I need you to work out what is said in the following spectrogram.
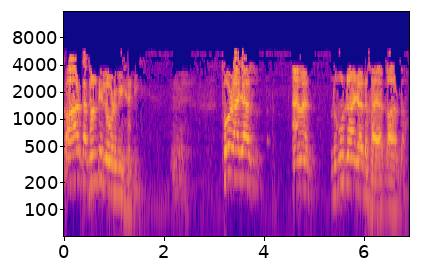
ਕਾਰ ਕਥਨ ਦੀ ਲੋੜ ਵੀ ਹੈ ਨਹੀਂ। ਥੋੜਾ ਜਿਹਾ ਐਵੇਂ ਨਮੂਨਾ ਜਿਹਾ ਦਿਖਾਇਆ ਕਾਰ ਦਾ।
